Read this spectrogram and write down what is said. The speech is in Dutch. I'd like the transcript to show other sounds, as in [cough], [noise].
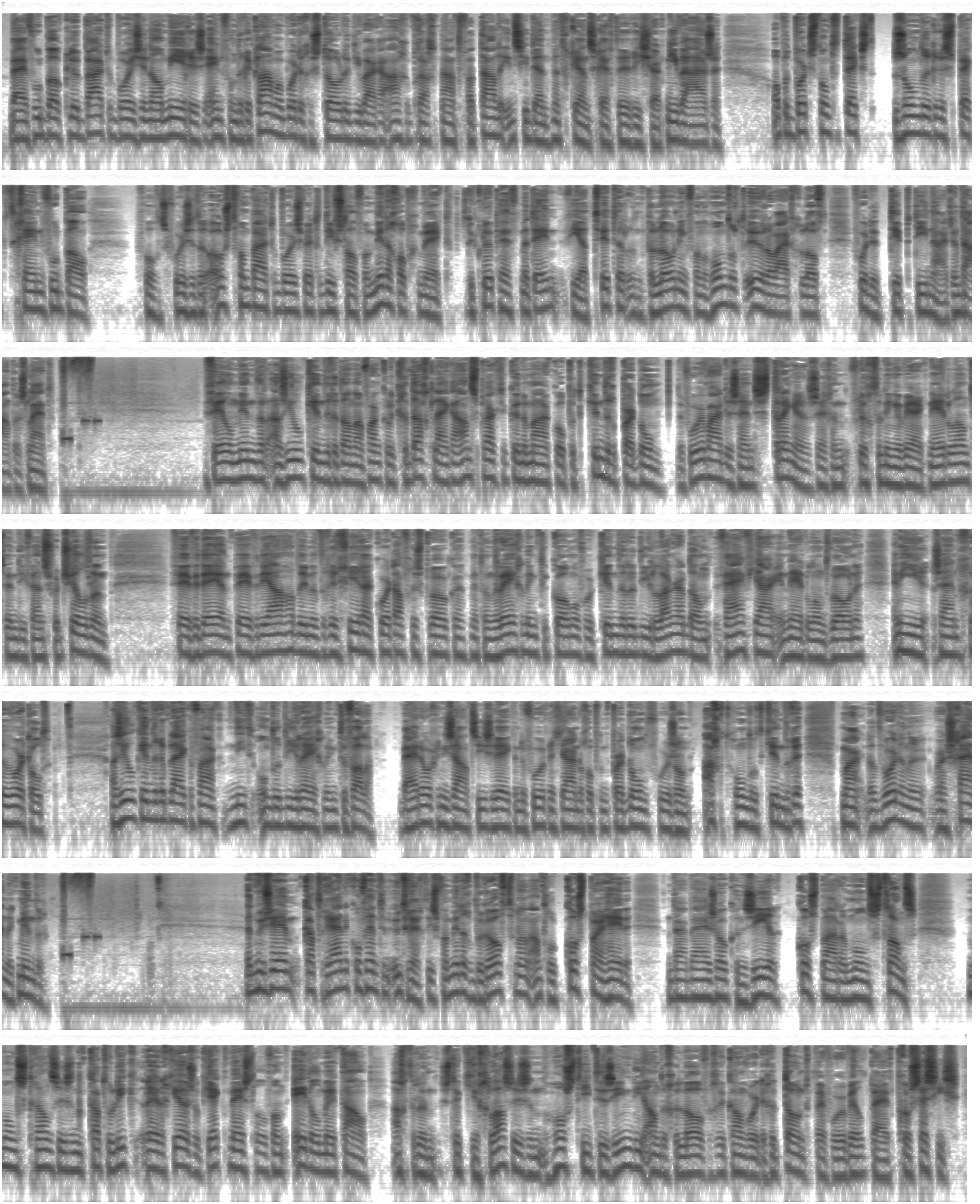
Bij voetbalclub Buitenboys in Almere is een van de reclameborden gestolen... die waren aangebracht na het fatale incident met grensrechter Richard Nieuwenhuizen. Op het bord stond de tekst zonder respect geen voetbal. Volgens voorzitter Oost van Buitenboys werd de diefstal vanmiddag opgemerkt. De club heeft meteen via Twitter een beloning van 100 euro uitgeloofd... voor de tip die naar de daders leidt. Veel minder asielkinderen dan aanvankelijk gedacht lijken aanspraak te kunnen maken op het kinderpardon. De voorwaarden zijn strenger, zeggen Vluchtelingenwerk Nederland en Defence for Children. VVD en PvdA hadden in het regeerakkoord afgesproken met een regeling te komen voor kinderen die langer dan vijf jaar in Nederland wonen en hier zijn geworteld. Asielkinderen blijken vaak niet onder die regeling te vallen. Beide organisaties rekenden vorig jaar nog op een pardon voor zo'n 800 kinderen, maar dat worden er waarschijnlijk minder. Het museum Katerijnenconvent in Utrecht is vanmiddag beroofd van een aantal kostbaarheden. Daarbij is ook een zeer kostbare monstrans. Monstrans is een katholiek religieus object, meestal van edelmetaal. Achter een stukje glas is een hostie te zien die aan de gelovigen kan worden getoond, bijvoorbeeld bij processies.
